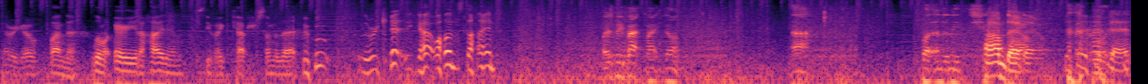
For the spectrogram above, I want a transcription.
There we go. Find a little area to hide in. See if I can capture some of that. we were get, got Wallenstein. Where's my backpack gone? Ah. Right underneath the ship. I'm down. I'm dead.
